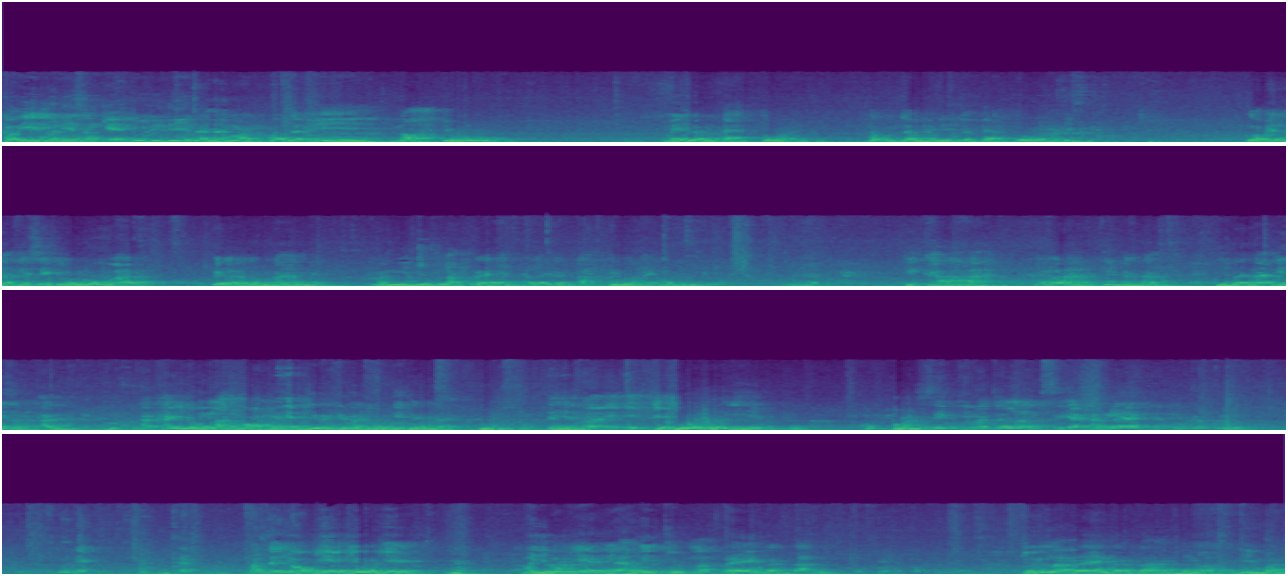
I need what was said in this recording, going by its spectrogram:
เก้าอี้ตัวนี้สังเกตดูดีๆนะฮะมันมันจะมีน็อตอยู่ ไม่เกินแปดตัว ถ้าผมจำไม่ผิดจะแปดตัวพอดีเราเป็นนักฟิสิกส์เรารู้ว่า เวลาเรานั่งเนี่ยมันมีจุดรับแรงอะไรต่างๆทั้งหลายของมันอยู่นะฮะที่ขาข้างล่างที่พนักที่พนักนี่สำคัญ ถ้าใครหลงหลังมองไม่เห็นยืนขึ้นมาดูนิดหนึ่งนะจะเห็นว่าไอ้ไอ้อ้ตัวเก้าอี้มันสิ่งที่มันจะเริ่มเสียครั้งแรกเนี่ยก็คือ ตัวเนี้ยนะมันจะโยกเยกโยกเยกนะเมื่อโยกเยกแล้วนี่จุดรับแรงต่างๆ จุดรับแรงต่างๆทั้งหลายนี่มัน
